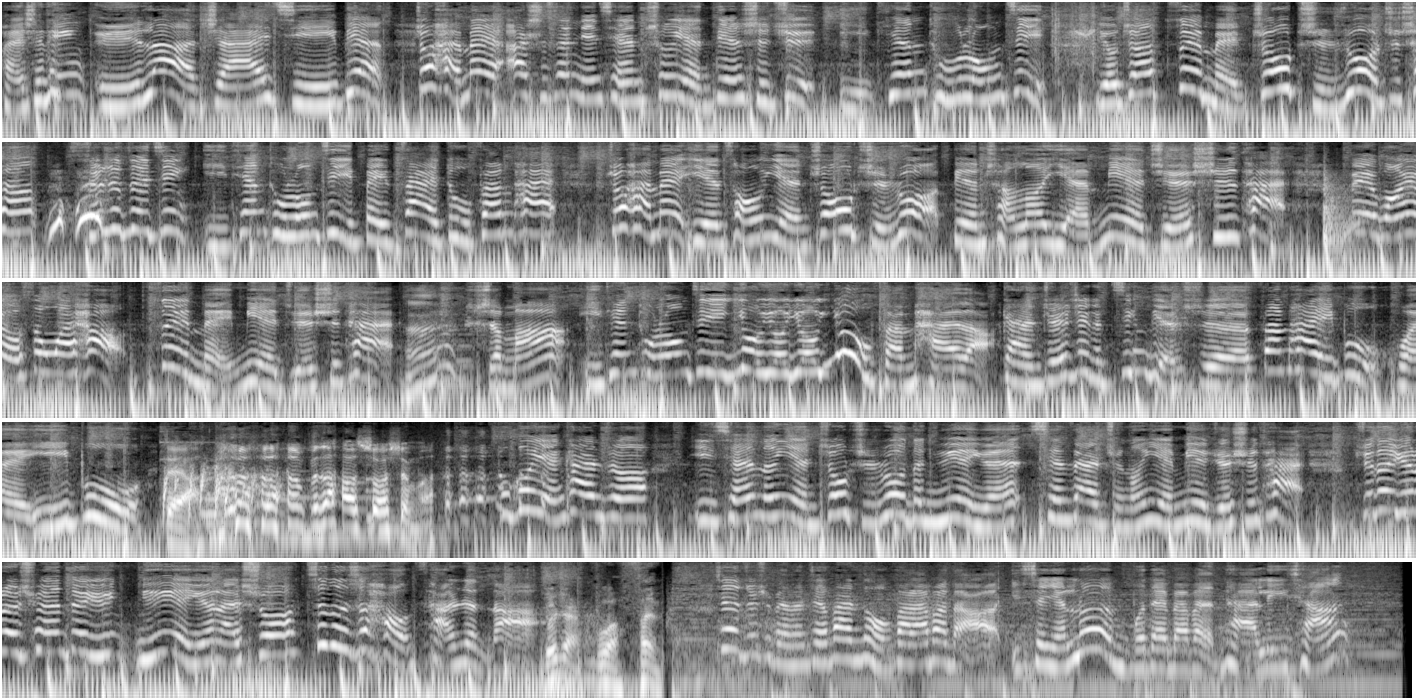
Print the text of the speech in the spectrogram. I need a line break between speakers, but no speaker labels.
欢迎收听《娱乐宅急便》。周海媚二十三年前出演电视剧《倚天屠龙记》，有着“最美周芷若”之称。随着最近《倚天屠龙记》被再度翻拍，周海媚也从演周芷若变成了演灭绝师太，被网友送外号“最美灭绝师太”。嗯，什么《倚天屠龙记》一部毁一步。
对啊，不知道说什么。
不过眼看着以前能演周芷若的女演员，现在只能演灭绝师太，觉得娱乐圈对于女演员来说真的是好残忍呐、
有点过分。
这就是本台饭桶发来报道，一些言论不代表本台立场。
